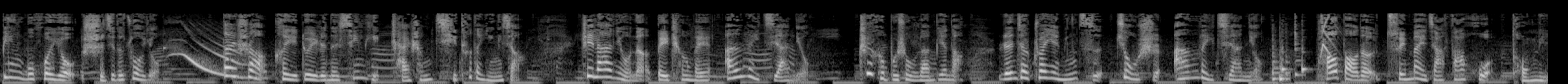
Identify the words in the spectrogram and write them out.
并不会有实际的作用。但是啊，可以对人的心理产生奇特的影响。这类按钮呢，被称为安慰剂按钮。这可不是我乱编的，人家专业名词就是安慰剂按钮。淘宝的催卖家发货，同理。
